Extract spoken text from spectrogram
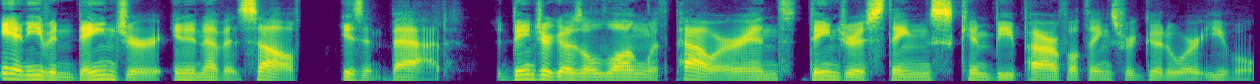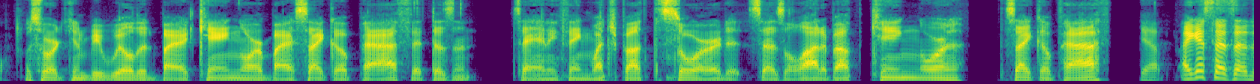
and even danger in and of itself isn't bad. Danger goes along with power, and dangerous things can be powerful things for good or evil. A sword can be wielded by a king or by a psychopath. It doesn't say anything much about the sword. It says a lot about the king or the psychopath. Yep. I guess that's, that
